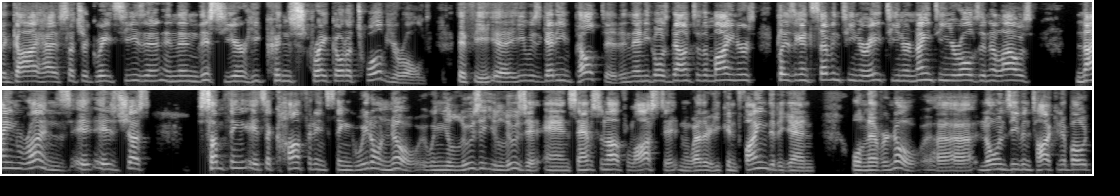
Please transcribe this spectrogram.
The guy had such a great season, and then this year he couldn't strike out a 12 year old if he uh, he was getting pelted, and then he goes down to the minors, plays against 17 or 18 or 19 year olds, and allows nine runs. It is just something. It's a confidence thing. We don't know. When you lose it, you lose it, and Samsonov lost it, and whether he can find it again, we'll never know. Uh, no one's even talking about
